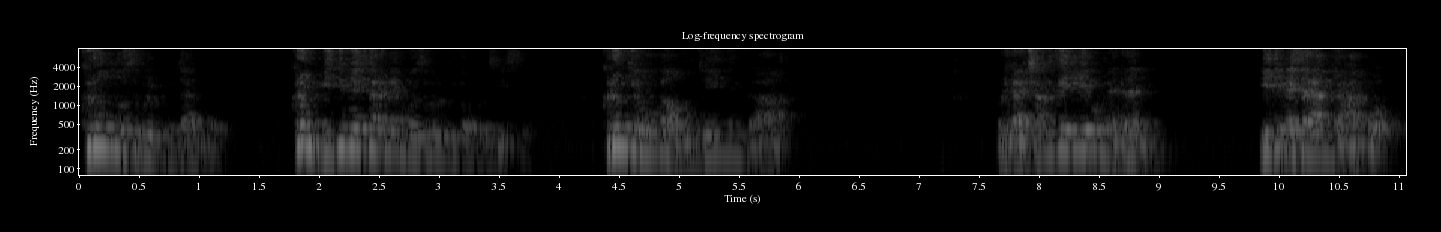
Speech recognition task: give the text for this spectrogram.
그런 모습을 본다는 거예요. 그런 믿음의 사람의 모습을 우리가 볼 수 있어요. 그런 경우가 언제 있는가? 우리가 창세기에 보면은 믿음의 사람 야곱,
